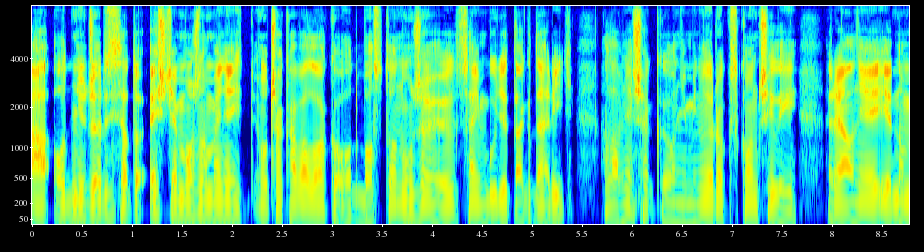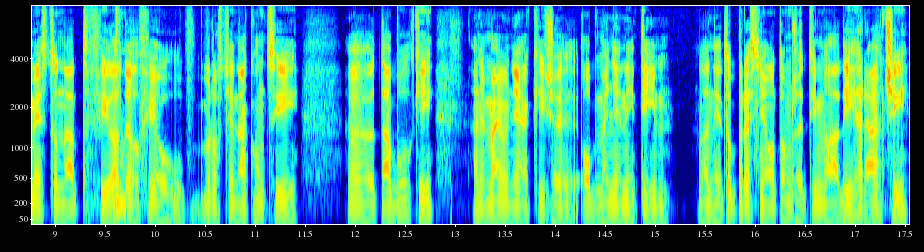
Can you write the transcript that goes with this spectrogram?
a od New Jersey sa to ešte možno menej očakávalo ako od Bostonu, že sa im bude tak dariť. Hlavne však oni minulý rok skončili reálne jedno miesto nad Filadelfiou, no. proste na konci tabulky a nemajú nejaký že obmenený tím. Len je to presne o tom, že tí mladí hráči, e,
